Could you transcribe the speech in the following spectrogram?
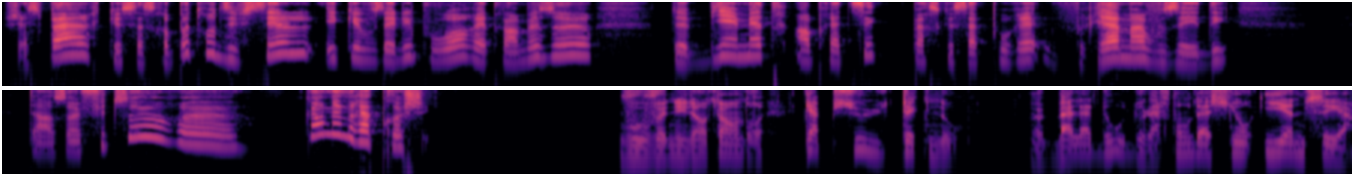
J'espère que ça ne sera pas trop difficile et que vous allez pouvoir être en mesure de bien mettre en pratique parce que ça pourrait vraiment vous aider dans un futur euh, quand même rapproché. Vous venez d'entendre Capsule Techno, un balado de la Fondation INCA.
